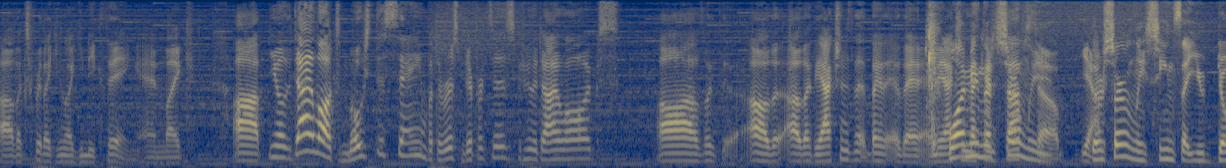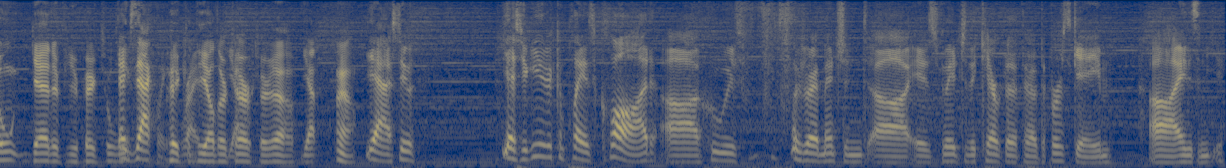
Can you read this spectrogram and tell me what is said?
uh, like pretty like you know, like unique thing, and like uh, you know the dialogue's most the same, but there is some differences between the dialogues. Uh, like the, uh, the, uh, like the actions that, the, the, and the action, well, I mean, there's stuff, certainly so, yeah, there's certainly scenes that you don't get if you pick Exactly, pick right, the other yeah. character. Yeah. yep. Yeah. Yeah, so yes, you either can play as Claude, uh, who is, as I mentioned, uh, is related to the character of the, the first game, uh, and is in,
